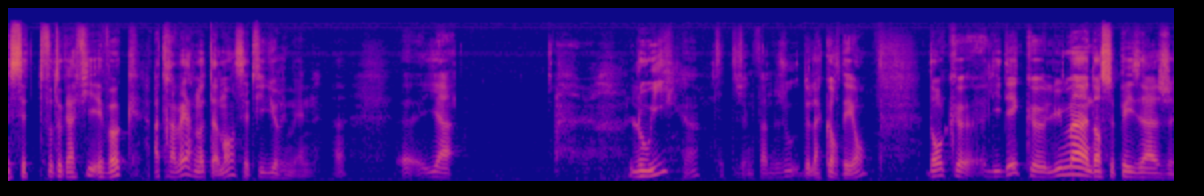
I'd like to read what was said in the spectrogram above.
cette photographie évoque à travers notamment cette figure humaine. Il y a Louis, hein, jeune femme joue de l'accordéon. Donc euh, l'idée que l'humain dans ce paysage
